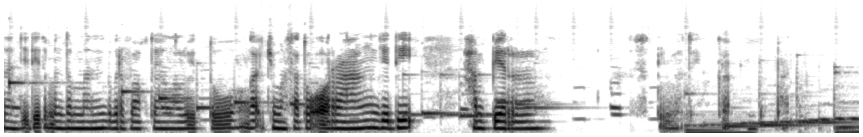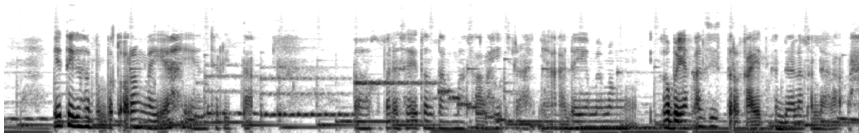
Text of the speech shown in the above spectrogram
Nah jadi teman-teman beberapa waktu yang lalu itu nggak cuma satu orang jadi hampir satu dua tiga ya 3 sampai 4 orang lah ya yang cerita uh, kepada saya tentang masalah hijrahnya. Ada yang memang kebanyakan sih terkait kendala-kendala lah.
